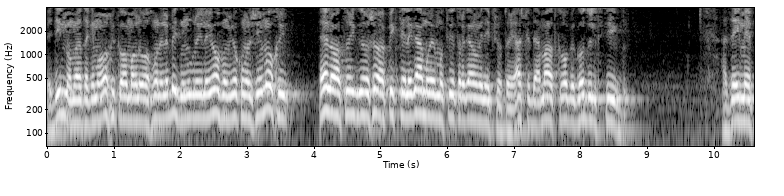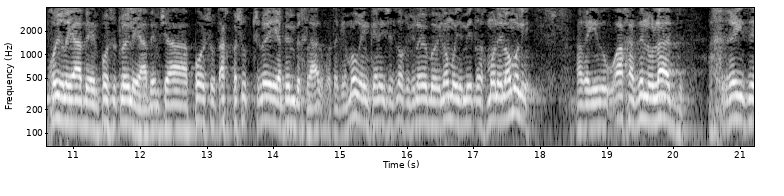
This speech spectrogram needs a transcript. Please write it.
בדין אומרת הגמור אוכיקו, אמר לו רחמונה לבית דין, אמרו לי ליובום יוקום על שם אוכיב. אלו עשו יגזר שוב, הפיקטה לגמרי, מוציא אותו לגמרי מדי פשוטו. אשתדע אמרת קרוא בגודל כסיב. אז זה אם פחויר ליאבם, פושוט לא ליאבם, שהפושוט אך פשוט שלא ייאבם בכלל, אומרת הגמורים, כן איש אסוכי שלא יהיה בו אילומו, ימית רחמון אלומו לי. הרי הוא אח הזה נולד אחרי זה,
